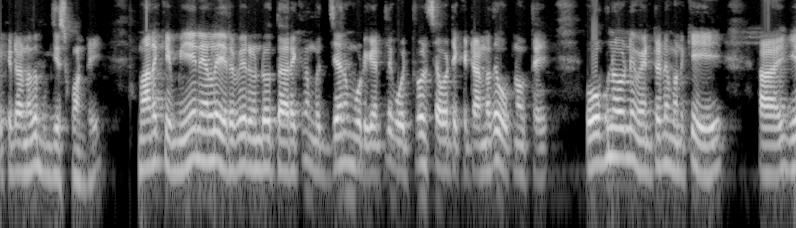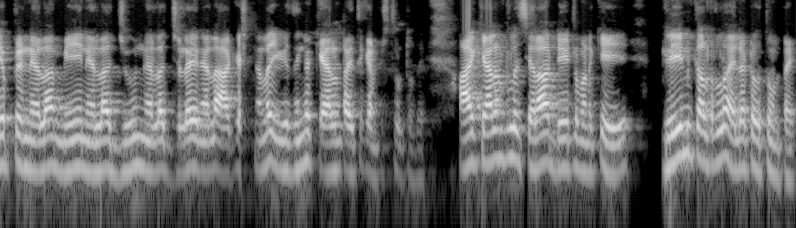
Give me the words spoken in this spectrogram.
టికెట్ అన్నది బుక్ చేసుకోండి. మనకి మే నెల ఇరవై రెండవ తారీఖున మధ్యాహ్నం మూడు గంటలకు వర్చువల్ సేవ టికెట్ అన్నది ఓపెన్ అవుతాయి. ఓపెన్ అయిన వెంటనే మనకి ఏప్రిల్ నెల మే నెల జూన్ నెల జూలై నెల ఆగస్ట్ నెల ఈ విధంగా క్యాలెండర్ అయితే కనిపిస్తుంటుంది. ఆ క్యాలెండర్లో చాలా డేట్లు మనకి గ్రీన్ కలర్లో హైలైట్ అవుతూ ఉంటాయి.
